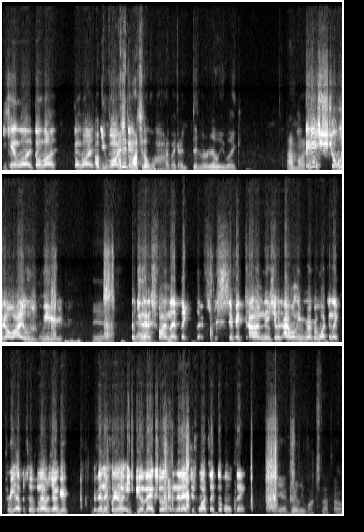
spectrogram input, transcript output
You can't lie. Don't lie. Don't lie. I- you watched I didn't it. watch it a lot. Like I didn't really like not much. They didn't show it a lot. It was weird. Yeah. Like you Yeah. gotta find like like the specific time they showed. I only remember watching like three episodes when I was younger. But then they put it on HBO Max, so and then I just watched like the whole thing. Yeah, I barely watched that though.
